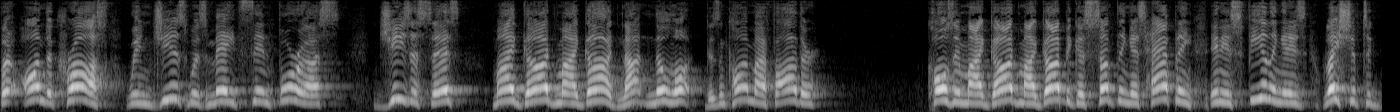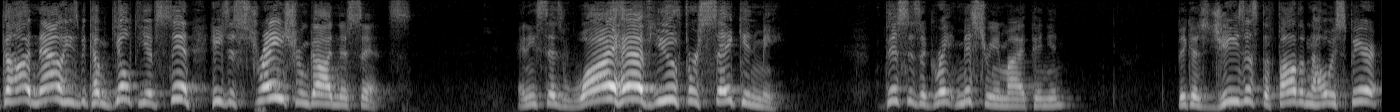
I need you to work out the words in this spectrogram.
But on the cross, when Jesus was made sin for us, Jesus says, My God, my God, not no long, doesn't call him my Father. Calls him my God, my God, because something is happening in his feeling, in his relationship to God. Now he's become guilty of sin. He's estranged from God in a sense. And he says, Why have you forsaken me? This is a great mystery, in my opinion. Because Jesus, the Father, and the Holy Spirit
